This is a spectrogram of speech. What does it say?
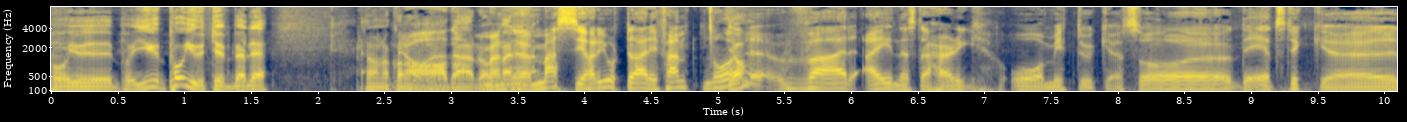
På, Ju- på, Ju- på YouTube, eller Ja da, men, Men, eh, Messi har gjort det her i 15 år, Ja. hver eneste helg og midtuke. Så eh, det er et stykke eh,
